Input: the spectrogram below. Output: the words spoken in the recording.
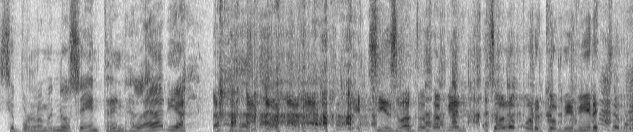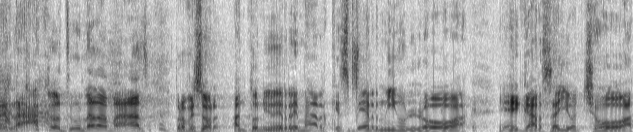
Si por lo menos entren al área. Qué chisma, tú también, solo por convivir ese relajo, tú nada más. Profesor, Antonio R. Márquez, Bernie Uloa, eh, Garza y Ochoa,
